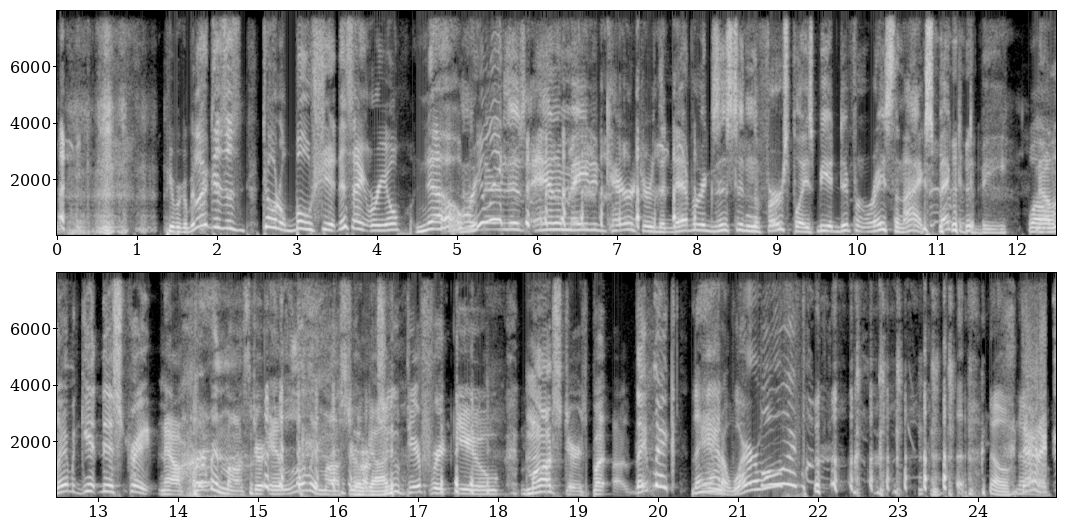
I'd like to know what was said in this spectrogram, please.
Like, people are going to be like this is total bullshit this ain't real no How really dare this animated character that never existed in the first place be a different race than I expected to be. well now let me get this straight. Now Herman Munster and Lily Munster Oh, are God. two different you know, monsters, but uh, they make they had a werewolf no no That ain't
